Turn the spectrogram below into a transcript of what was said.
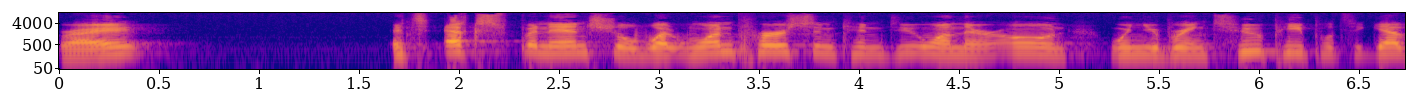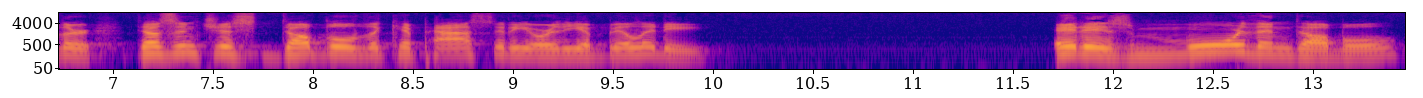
right? It's exponential. What one person can do on their own when you bring two people together doesn't just double the capacity or the ability, it is more than double.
